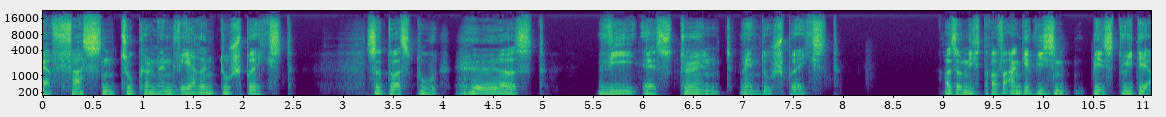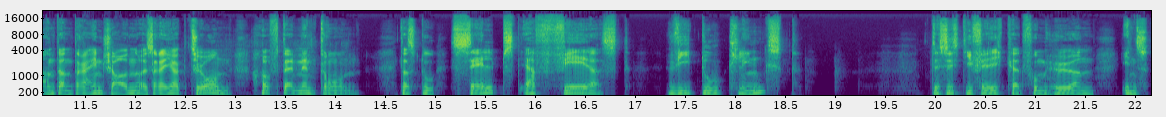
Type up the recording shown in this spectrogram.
erfassen zu können, während du sprichst, so dass du hörst, wie es tönt, wenn du sprichst. Also nicht darauf angewiesen bist, wie die anderen reinschauen als Reaktion auf deinen Ton, dass du selbst erfährst, wie du klingst das ist die Fähigkeit vom Hören ins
